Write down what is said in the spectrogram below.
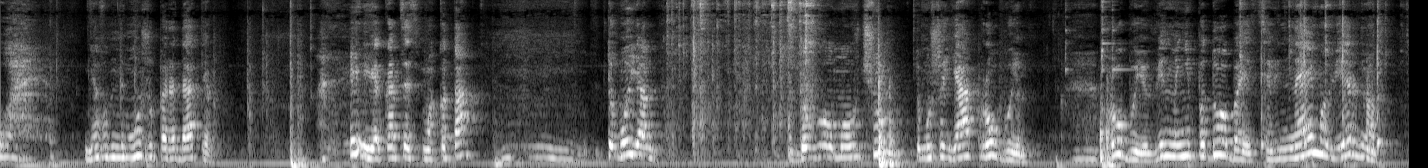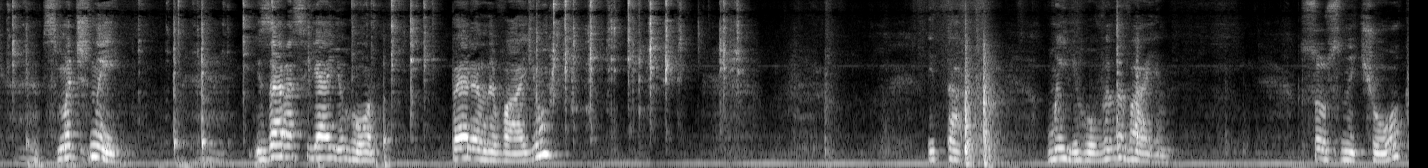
Ой, я вам не можу передати. яка це смакота. Тому я довго мовчу, тому що я пробую. Пробую, він мені подобається, він неймовірно смачний. І зараз я його переливаю. І так, ми його виливаємо в сосничок.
